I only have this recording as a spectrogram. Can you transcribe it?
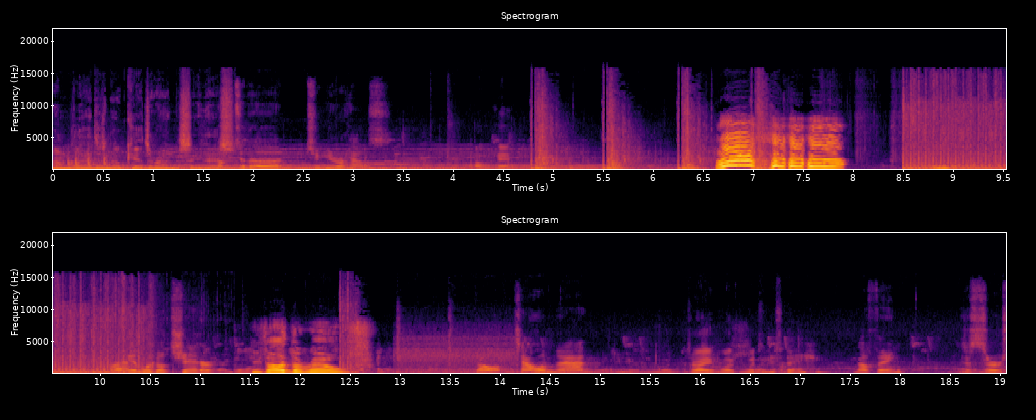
on, I'm glad there's no kids around to see on. Come this. to the to your house. Oh, okay. Hey, look a chair. He's on the roof. Don't tell him that. That's right. What, what did you say? Nothing. Just search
